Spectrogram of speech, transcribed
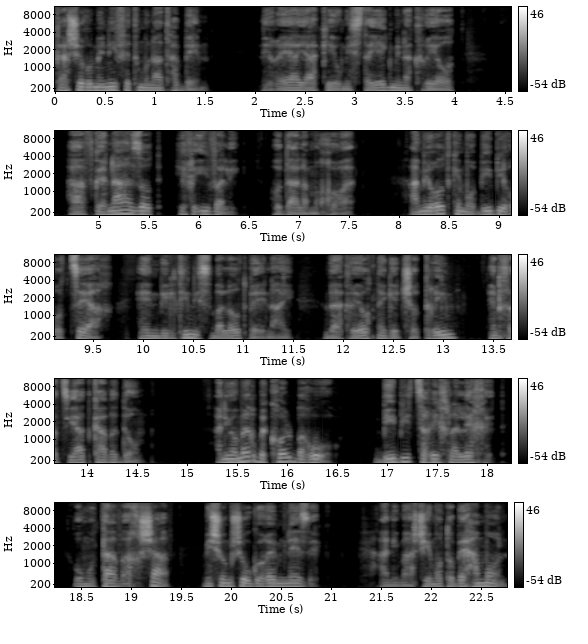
כאשר הוא מניף את תמונת הבן. נראה היה כי הוא מסתייג מן הקריאות. ההפגנה הזאת הכאיבה לי, הודה למחרת. אמירות כמו ביבי רוצח הן בלתי נסבלות בעיניי, והקריאות נגד שוטרים הן חציית קו אדום. אני אומר בקול ברור, ביבי צריך ללכת, ומוטב עכשיו, משום שהוא גורם נזק. אני מאשים אותו בהמון,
